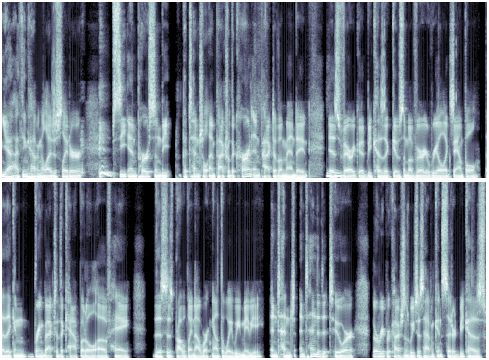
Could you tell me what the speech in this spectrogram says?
Yeah, I think having a legislator see in person the potential impact or the current impact of a mandate mm-hmm. is very good because it gives them a very real example that they can bring back to the capital of, hey, this is probably not working out the way we maybe intend, intended it to, or there are repercussions we just haven't considered because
